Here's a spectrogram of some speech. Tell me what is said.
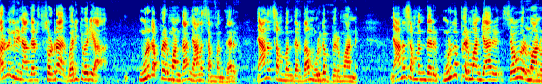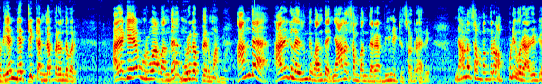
அருணகிரிநாதர் சொல்கிறார் வரிக்கு வரி முருகப்பெருமான் தான் ஞானசம்பந்தர் ஞானசம்பந்தர் தான் முருகப்பெருமான் ஞானசம்பந்தர் முருகப்பெருமான் யார்? சிவபெருமானுடைய நெற்றிக்கண்ணில் பிறந்தவர். அழகே உருவா வந்த முருகப்பெருமான். அந்த அழகில் இருந்து வந்த ஞானசம்பந்தர் அப்படின்னுட்டு சொல்கிறாரு ஞானசம்பந்தரும் அப்படி ஒரு அழகு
